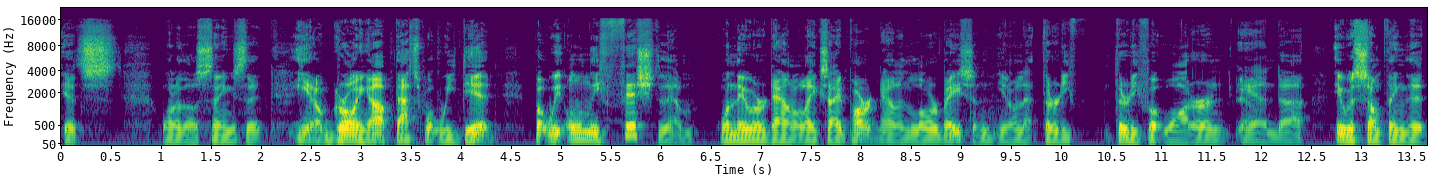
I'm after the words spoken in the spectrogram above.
it's one of those things that you know, growing up, that's what we did. But we only fished them when they were down at Lakeside Park, down in the lower basin. You know, in that 30, 30 foot water, and and uh, it was something that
